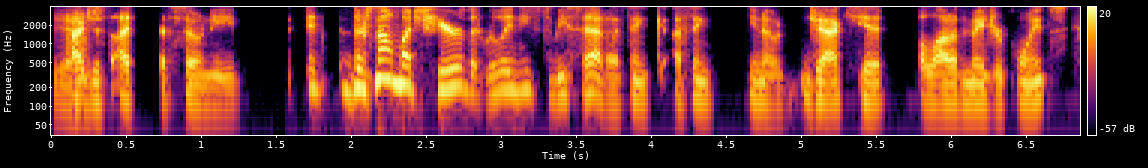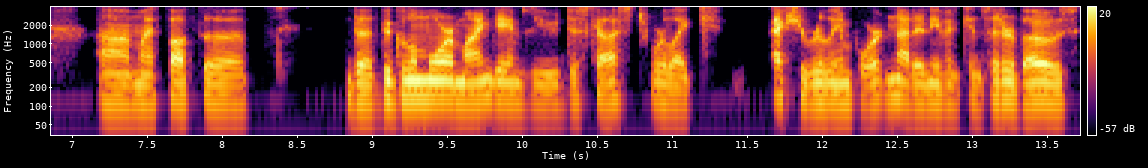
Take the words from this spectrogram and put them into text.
Yeah. I just, I think that's so neat. It, there's not much here that really needs to be said. I think, I think you know, Jack hit a lot of the major points. Um, I thought the the the Glimmora mind games you discussed were like actually really important. I didn't even consider those.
